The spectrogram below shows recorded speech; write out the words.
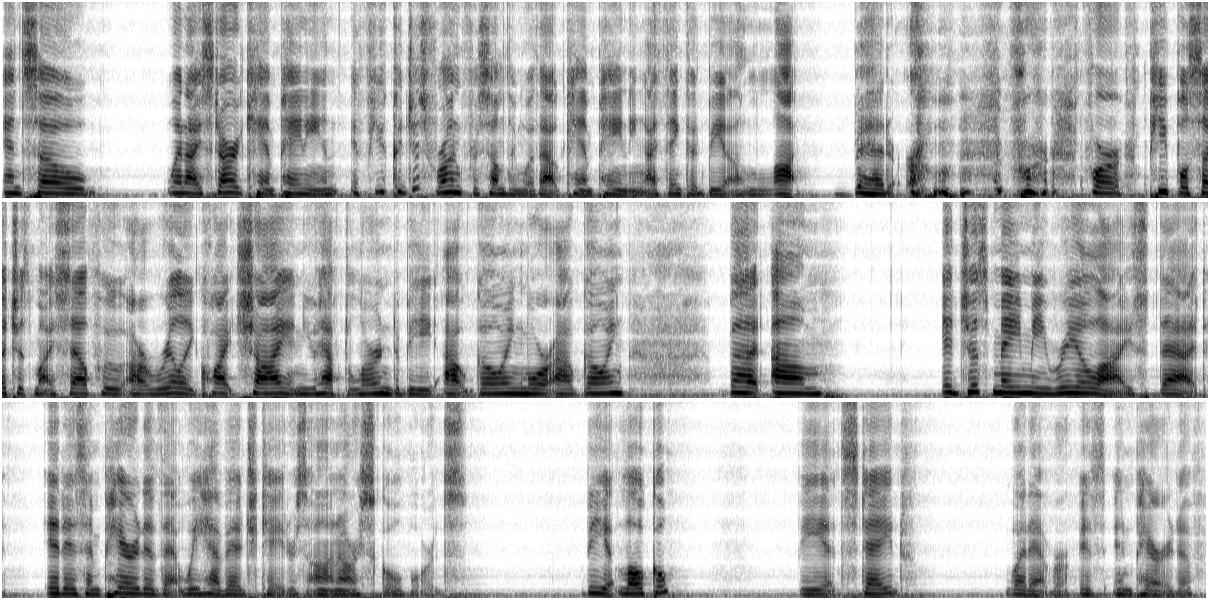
And so when I started campaigning, if you could just run for something without campaigning, I think it'd be a lot better for for people such as myself who are really quite shy and you have to learn to be outgoing, more outgoing. But um, it just made me realize that it is imperative that we have educators on our school boards, be it local, be it state, whatever is imperative.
